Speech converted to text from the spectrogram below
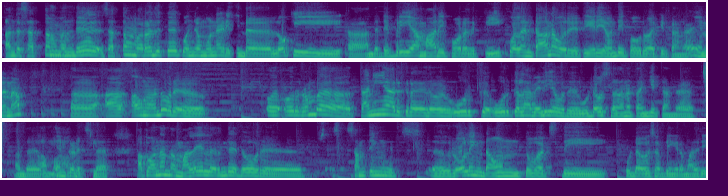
அந்த சத்தம். வந்து சத்தம் வர்றதுக்கு கொஞ்சம் முன்னாடி இந்த லோக்கி அந்த டெப்ரியா மாறி போறதுக்கு ஈக்குவலண்டான ஒரு தியரியை வந்து இப்போ உருவாக்கியிருக்காங்க. என்னன்னா அவங்க வந்து ஒரு ஒரு ரொம்ப தனியா இருக்கிற ஏதோ ஒரு ஊருக்கு ஊருக்கெல்லாம் வெளியே ஒரு உட் ஹவுஸ்ல தானே தங்கியிருக்காங்க அந்த ஆமா. என்கடட்ஸ்ல அப்போ வந்து அந்த மலையில இருந்து ஏதோ ஒரு something it's rolling down towards the wood house அப்படிங்கிற மாதிரி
